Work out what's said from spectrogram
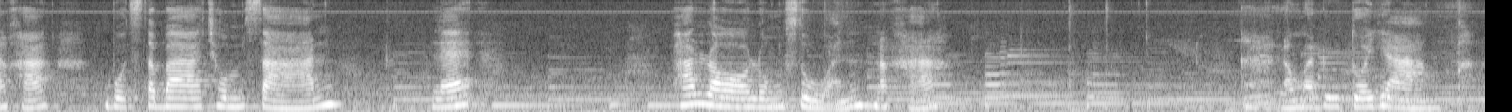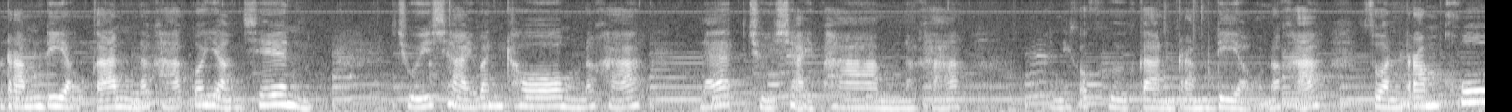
นะคะ บุษบาชมสาร และพระลอลงสวนนะคะเรามาดูตัวอย่างรำเดี่ยวกันนะคะ ก็อย่างเช่น ฉุยฉายวันทองนะคะ และฉุยฉายพามนะคะ อันนี้ก็คือการรำเดี่ยวนะคะ ส่วนรำคู่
